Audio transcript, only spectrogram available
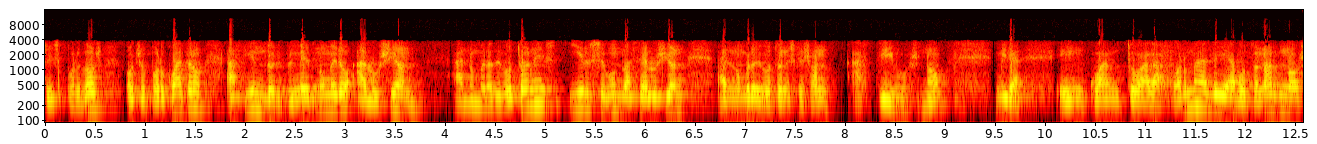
6x2, 8x4, haciendo el primer número alusión al número de botones y el segundo hace alusión al número de botones que son activos, ¿no? Mira, en cuanto a la forma de abotonarnos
